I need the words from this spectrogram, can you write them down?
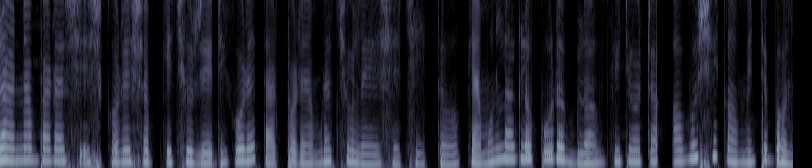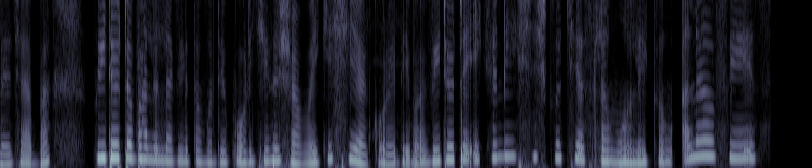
রান্না বাড়া শেষ করে সব কিছু রেডি করে তারপরে আমরা চলে এসেছি। তো কেমন লাগল পুরো ব্লগ ভিডিওটা অবশ্যই কমেন্টে বলে যাবা। ভিডিওটা ভালো লাগলে তোমাদের পরিচিত সবাইকে শেয়ার করে দেবা। ভিডিওটা এখানেই শেষ করছি। আসসালামু আলাইকুম। আল্লাহ হাফিজ।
